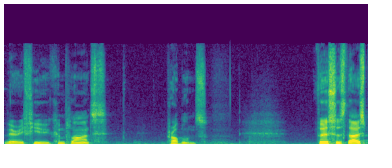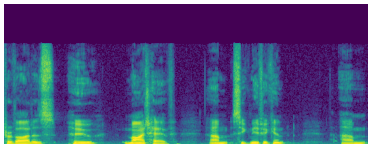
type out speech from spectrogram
very few compliance problems, versus those providers who might have um, significant um,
